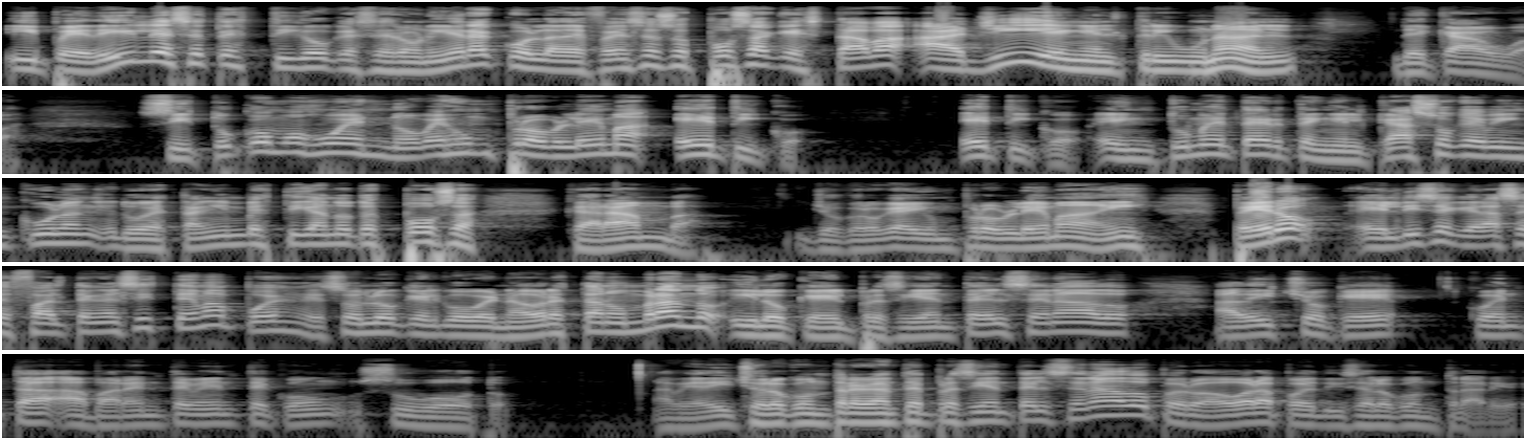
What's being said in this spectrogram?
y pedirle a ese testigo que se reuniera con la defensa de su esposa que estaba allí en el tribunal de Cagua. Si tú como juez no ves un problema ético, ético, en tú meterte en el caso que vinculan, donde están investigando tu esposa, caramba, yo creo que hay un problema ahí. Pero él dice que le hace falta en el sistema, pues eso es lo que el gobernador está nombrando y lo que el presidente del Senado ha dicho que cuenta aparentemente con su voto. Había dicho lo contrario ante el presidente del Senado, pero ahora pues dice lo contrario.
